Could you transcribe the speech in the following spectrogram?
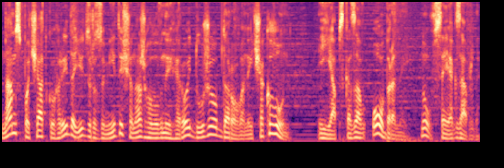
Нам спочатку гри дають зрозуміти, що наш головний герой дуже обдарований чаклун. І я б сказав обраний, ну все як завжди.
